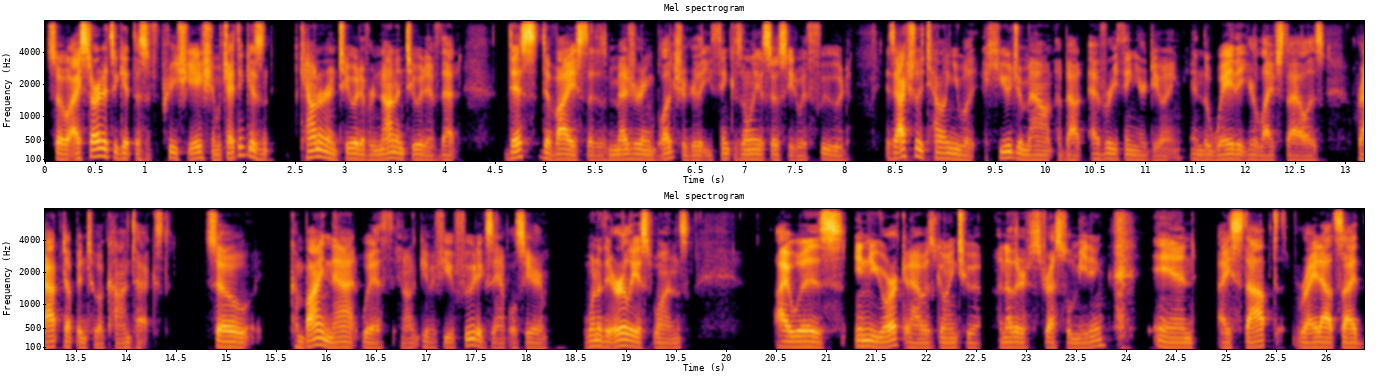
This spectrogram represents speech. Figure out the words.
So, I started to get this appreciation, which I think is counterintuitive or non intuitive, that this device that is measuring blood sugar that you think is only associated with food is actually telling you a huge amount about everything you're doing and the way that your lifestyle is wrapped up into a context. So combine that with, and I'll give a few food examples here. One of the earliest ones, I was in New York and I was going to another stressful meeting, and I stopped right outside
